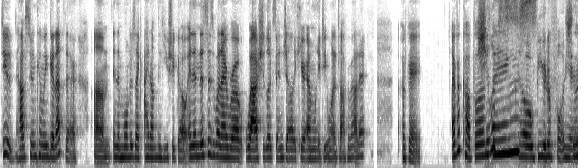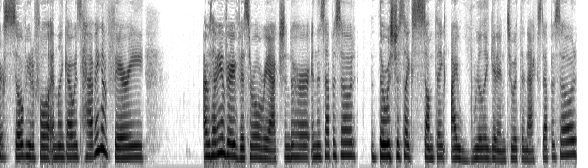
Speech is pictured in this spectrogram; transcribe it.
dude, how soon can we get up there?" Um, and then Mulder's like, "I don't think you should go." And then this is when I wrote, "Wow, she looks angelic here." Emilie, do you want to talk about it? okay, I have a couple of things. She looks things. so beautiful here. She looks so beautiful. And like I was having a very I was having a very visceral reaction to her in this episode. There was just like something I really get into it the next episode.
